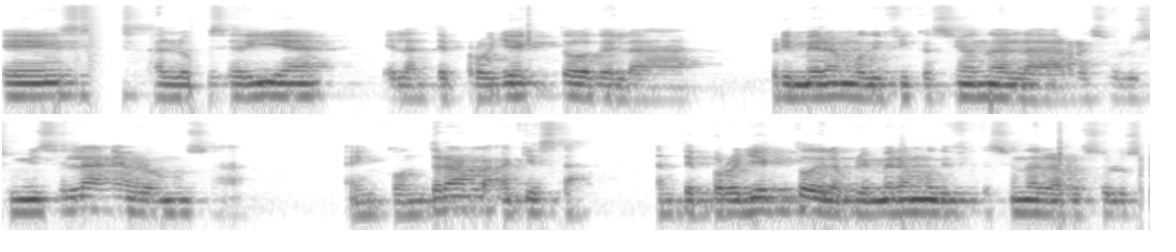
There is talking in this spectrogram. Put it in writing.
es a lo que sería el anteproyecto de la primera modificación a la resolución miscelánea. vamos a, a encontrarla. Aquí está. Anteproyecto de la primera modificación a la resolución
